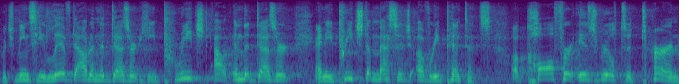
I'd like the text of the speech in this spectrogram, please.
which means he lived out in the desert. He preached out in the desert, and he preached a message of repentance, a call for Israel to turn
